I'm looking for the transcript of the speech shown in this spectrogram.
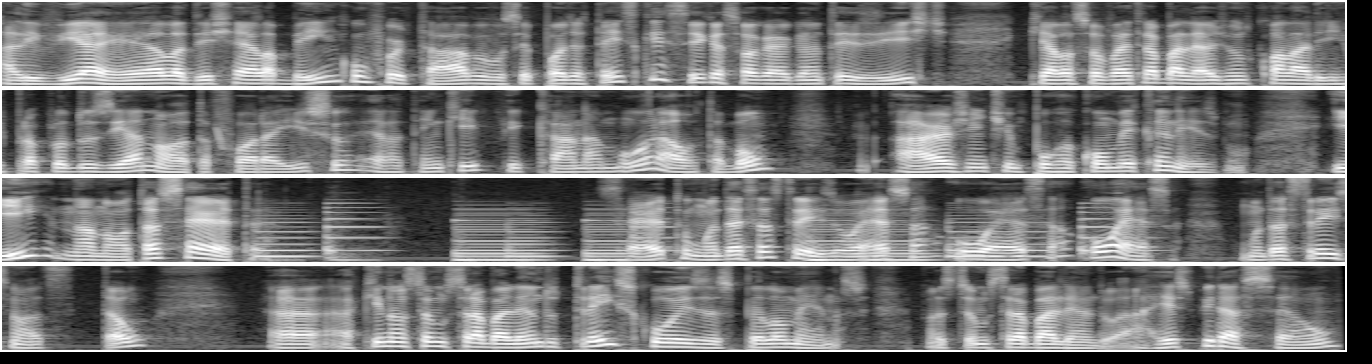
alivia ela, deixa ela bem confortável. Você pode até esquecer que a sua garganta existe, que ela só vai trabalhar junto com a laringe para produzir a nota. Fora isso, ela tem que ficar na moral, tá bom? ar a gente empurra com o mecanismo. E na nota certa. Certo? Uma dessas três. Ou essa, ou essa, ou essa. Uma das três notas. Então, uh, aqui nós estamos trabalhando três coisas, pelo menos. Nós estamos trabalhando a respiração,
